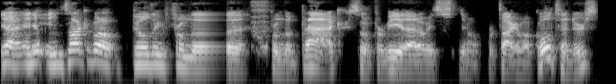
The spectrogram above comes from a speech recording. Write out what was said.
Yeah, and, and you talk about building from the from the back. So for me, that always, you know, we're talking about goaltenders.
